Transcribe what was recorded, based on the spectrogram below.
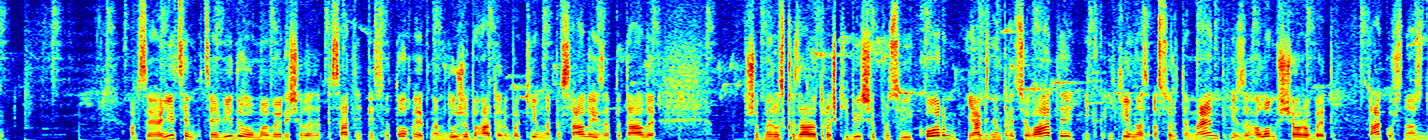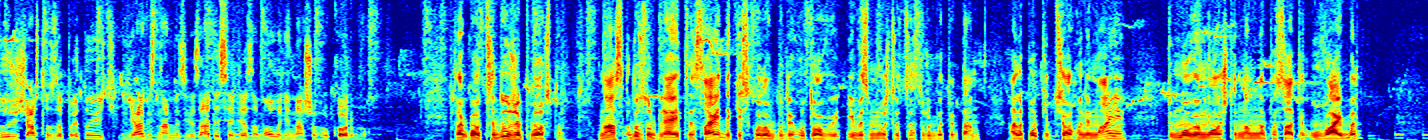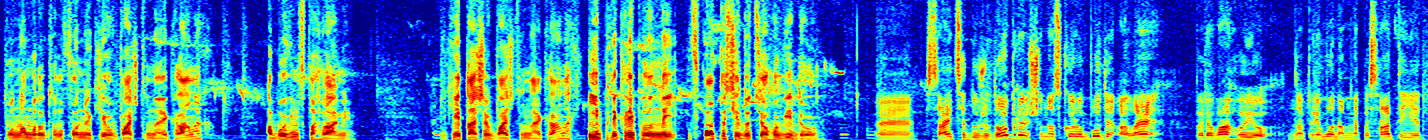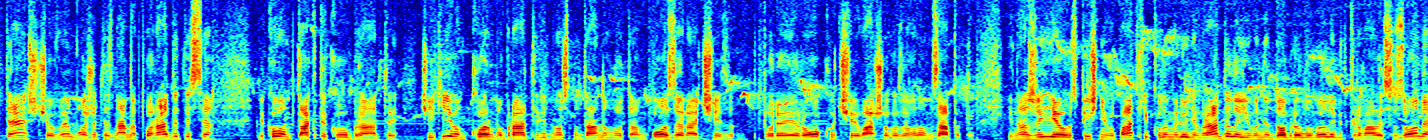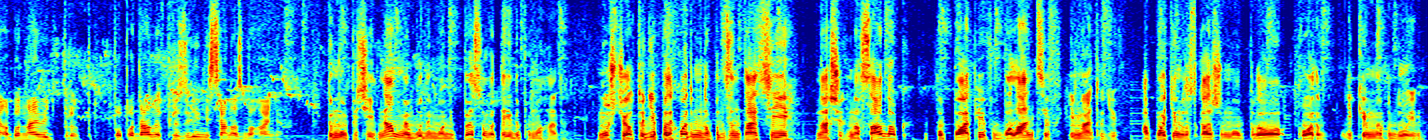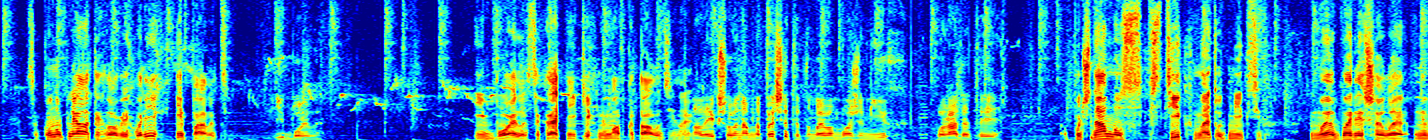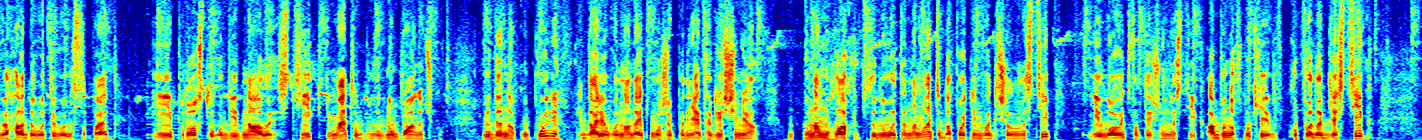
А взагалі це, це відео ми вирішили записати після того, як нам дуже багато рибаків написали і запитали, щоб ми розказали трошки більше про свій корм, як з ним працювати, який в нас асортимент і загалом що робити. Також нас дуже часто запитують, як з нами зв'язатися для замовлення нашого корму. Так от, це дуже просто. У нас розробляється сайт, який скоро буде готовий, і ви зможете це зробити там. Але поки цього немає, тому ви можете нам написати у Viber по номеру телефону, який ви бачите на екранах, або в інстаграмі, який теж ви бачите на екранах, і прикріплений в описі до цього відео. Е, сайт це дуже добре, що у нас скоро буде, але перевагою напряму нам написати є те, що ви можете з нами порадитися, яку вам тактику обрати, чи який вам корм обрати відносно даного там озера, чи пори року, чи вашого загалом запиту. І в нас вже є успішні випадки, коли ми людям радили, і вони добре ловили, відкривали сезони або навіть попадали в призові місця на змаганнях. Тому пишіть нам, ми будемо відписувати і допомагати. Ну що, тоді переходимо до презентації наших насадок, попапів, балансів і методів. А потім розкажемо про корм, яким ми годуємо. Це конопля, тигровий горіх і перець. І бойли. І бойли, секретні, яких нема в каталозі навіть. Але якщо ви нам напишете, то ми вам можемо їх порадити Почнемо з стік метод міксів. Ми вирішили не вигадувати велосипед і просто об'єднали стік і метод в одну баночку. Людина купує, і далі вона навіть може прийняти рішення. Вона могла хотіти ловити на метод, а потім вирішила на стік і ловить фактично на стік. Або навпаки, купила для стік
